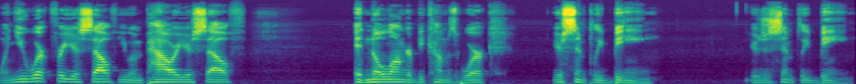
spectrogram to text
When you work for yourself, you empower yourself. It no longer becomes work. You're simply being. You're just simply being.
